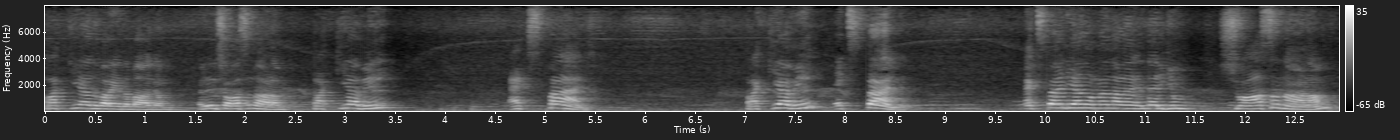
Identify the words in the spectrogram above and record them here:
ട്രക്കിയ എന്ന് പറയുന്ന ഭാഗം അല്ലെങ്കിൽ ശ്വാസനാളം trachea will expand trachea will expand expand ചെയ്യാന്ന് പറഞ്ഞാൽ എന്തായിരിക്കും? ശ്വാസനാളം.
